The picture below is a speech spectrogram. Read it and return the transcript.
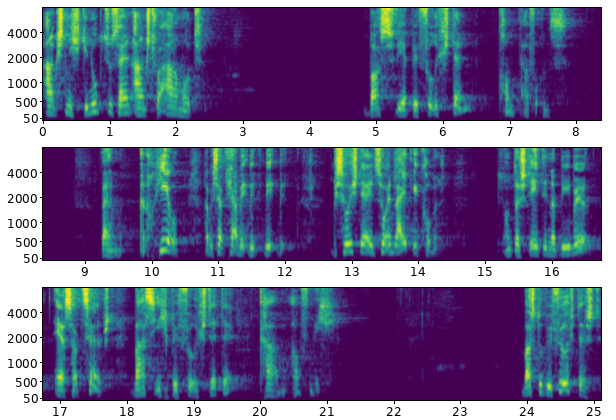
Angst, nicht genug zu sein, Angst vor Armut. Was wir befürchten, kommt auf uns. Beim Hiob habe ich gesagt, Herr, wieso ist der in so ein Leid gekommen? Und da steht in der Bibel, er sagt selbst, was ich befürchtete, kam auf mich. Was du befürchtest,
